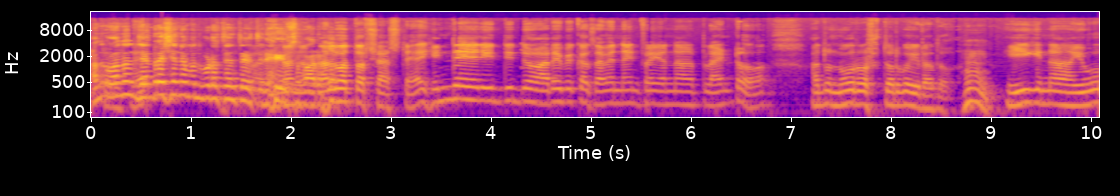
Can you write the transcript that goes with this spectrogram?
ಅಂದ್ರೆ ಒಂದೊಂದು ಜನರೇಷನ್ ಬಂದ್ಬಿಡುತ್ತೆ ಅಂತ ಹೇಳ್ತೀನಿ ನಲ್ವತ್ತು ವರ್ಷ ಅಷ್ಟೇ. ಹಿಂದೆ ಇದ್ದಿದ್ದು ಅರೇಬಿಕಾ ಸೆವೆನ್ ನೈನ್ ಫೈವ್ ಅನ್ನೋ ಪ್ಲಾಂಟು ಅದು ನೂರು ವರ್ಷದವರೆಗೂ ಇರೋದು. ಈಗಿನ ಇವು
